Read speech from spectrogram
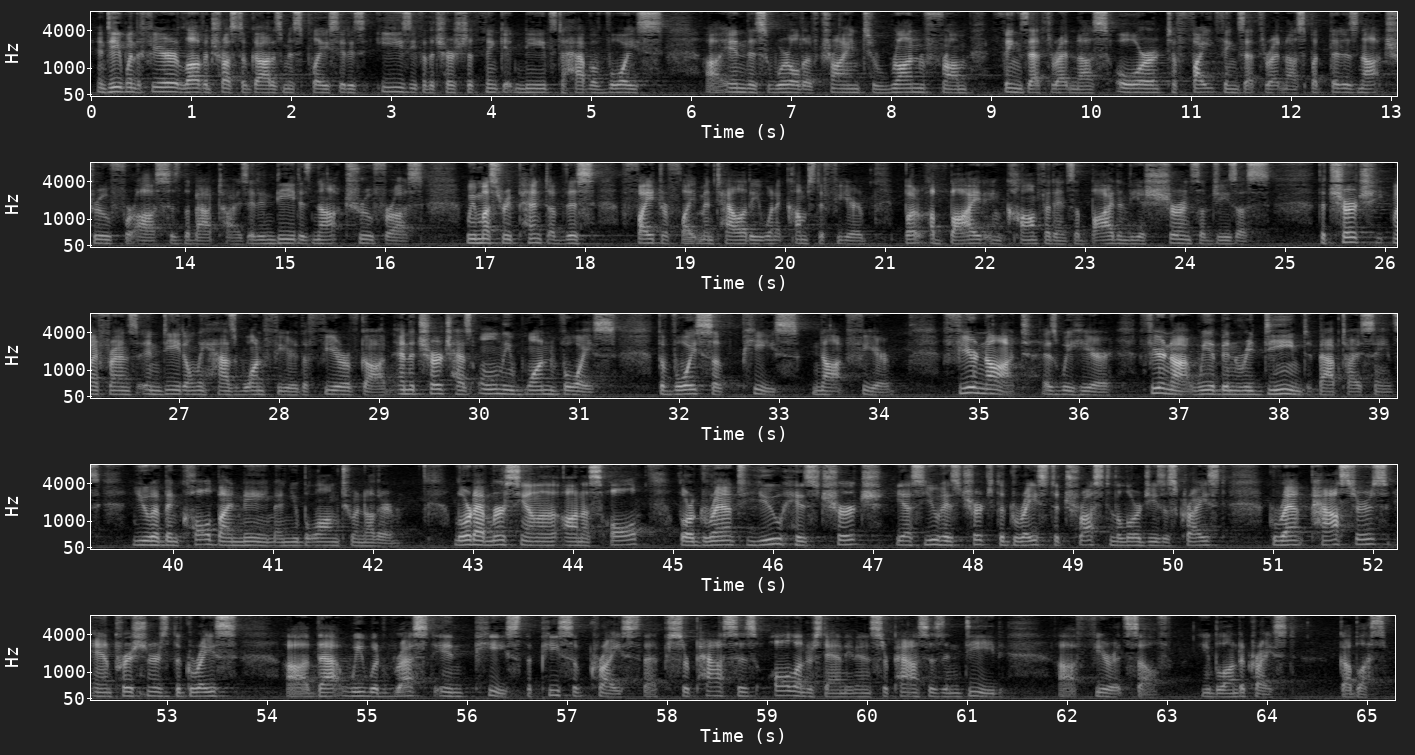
Indeed, when the fear, love, and trust of God is misplaced, it is easy for the church to think it needs to have a voice uh, in this world of trying to run from things that threaten us or to fight things that threaten us, but that is not true for us as the baptized. It indeed is not true for us. We must repent of this fight or flight mentality when it comes to fear, but abide in confidence, abide in the assurance of Jesus. The church, my friends, indeed only has one fear, the fear of God. And the church has only one voice, the voice of peace, not fear. Fear not, as we hear. Fear not, we have been redeemed, baptized saints. You have been called by name, and you belong to another. Lord, have mercy on, on us all. Lord, grant you, his church, yes, you, his church, the grace to trust in the Lord Jesus Christ. Grant pastors and parishioners the grace uh, that we would rest in peace, the peace of Christ that surpasses all understanding and surpasses indeed uh, fear itself. You belong to Christ. God bless.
